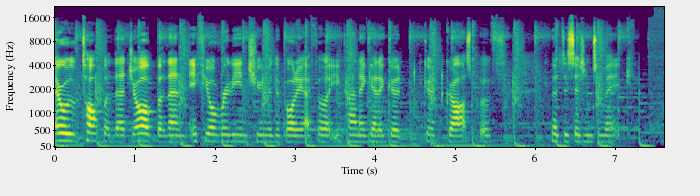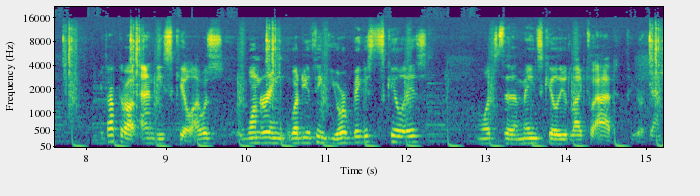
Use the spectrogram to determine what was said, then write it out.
they're all top at their job but then if you're really in tune with your body I feel like you kind of get a good good grasp of the decision to make. We talked about Andy's skill. I was wondering what do you think your biggest skill is? What's the main skill you'd like to add to your game?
